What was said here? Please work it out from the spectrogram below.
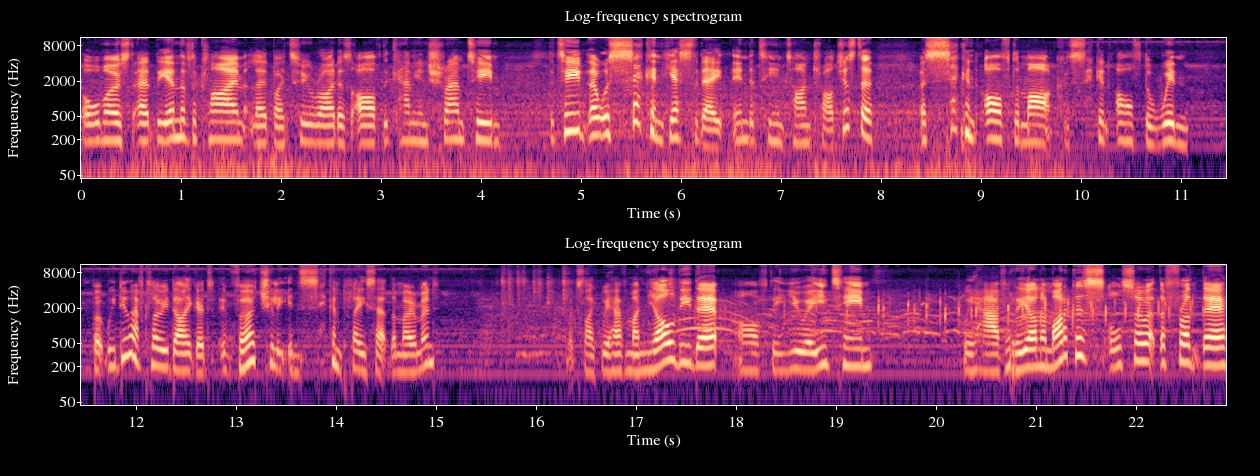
Almost at the end of the climb, led by two riders of the Canyon SRAM team. The team that was second yesterday in the team time trial. Just a, a second off the mark, a second off the win but we do have Chloe Dygert virtually in second place at the moment. Looks like we have Magnaldi there of the UAE team. We have Riejanne Markus also at the front there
